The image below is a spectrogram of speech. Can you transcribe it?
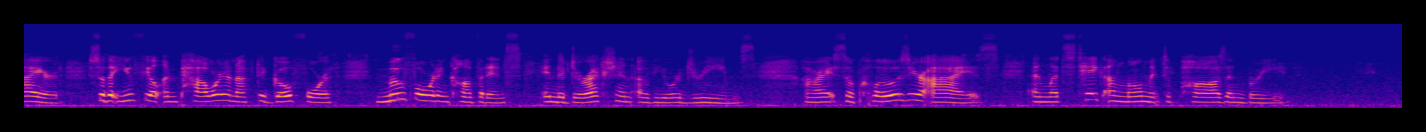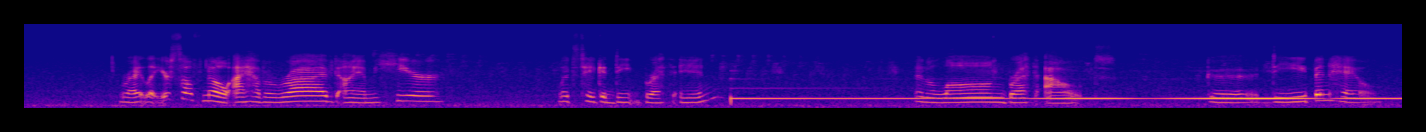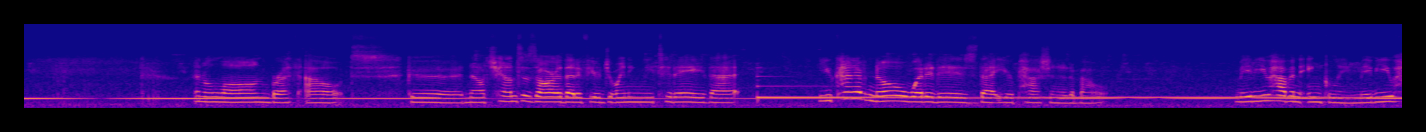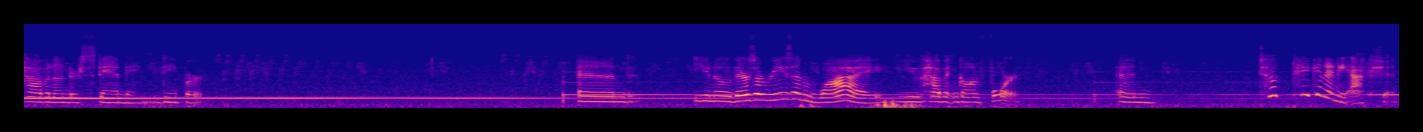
Inspired so that you feel empowered enough to go forth, move forward in confidence in the direction of your dreams. All right, so close your eyes and let's take a moment to pause and breathe. Right? Let yourself know I have arrived, I am here. Let's take a deep breath in and a long breath out. Good. Deep inhale and a long breath out. Good. Now, chances are that if you're joining me today, that you kind of know what it is that you're passionate about. Maybe you have an inkling, maybe you have an understanding deeper. And, you know, there's a reason why you haven't gone forth and took taken any action.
